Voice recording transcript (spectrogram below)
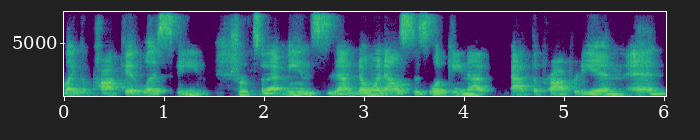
like a pocket listing. Sure. So that means no one else is looking at at the property, and and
